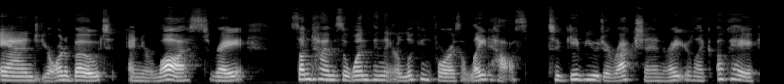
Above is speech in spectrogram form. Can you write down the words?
and you're on a boat and you're lost, right? Sometimes the one thing that you're looking for is a lighthouse to give you direction, right? You're like, okay,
